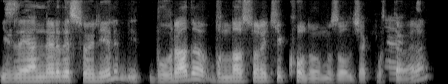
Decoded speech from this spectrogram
izleyenlere de söyleyelim. Buğra da bundan sonraki konuğumuz olacak muhtemelen.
